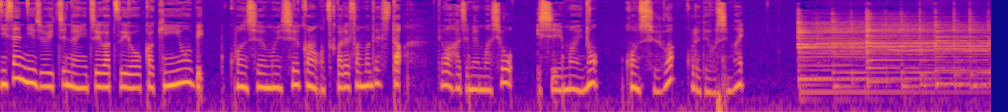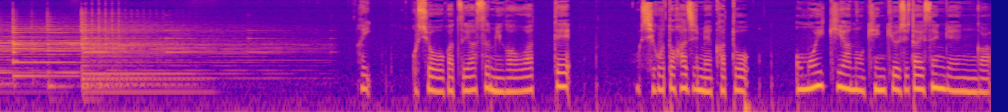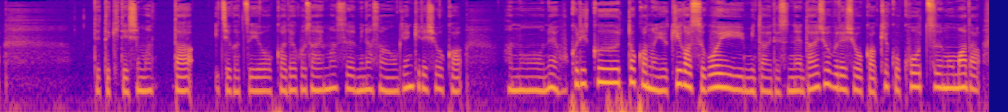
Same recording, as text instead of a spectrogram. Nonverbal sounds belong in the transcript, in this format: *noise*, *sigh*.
2021年1月8日金曜日今週も1週間お疲れ様でした。では始めましょう。石井舞の今週はこれでおしまい。はい。お正月休みが終わって仕事始めかと思いきやの緊急事態宣言が出てきてしまった1月8日でございます。皆さんお元気でしょうか？あのね北陸とかの雪がすごいみたいですね。大丈夫でしょうか？結構交通もまだ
